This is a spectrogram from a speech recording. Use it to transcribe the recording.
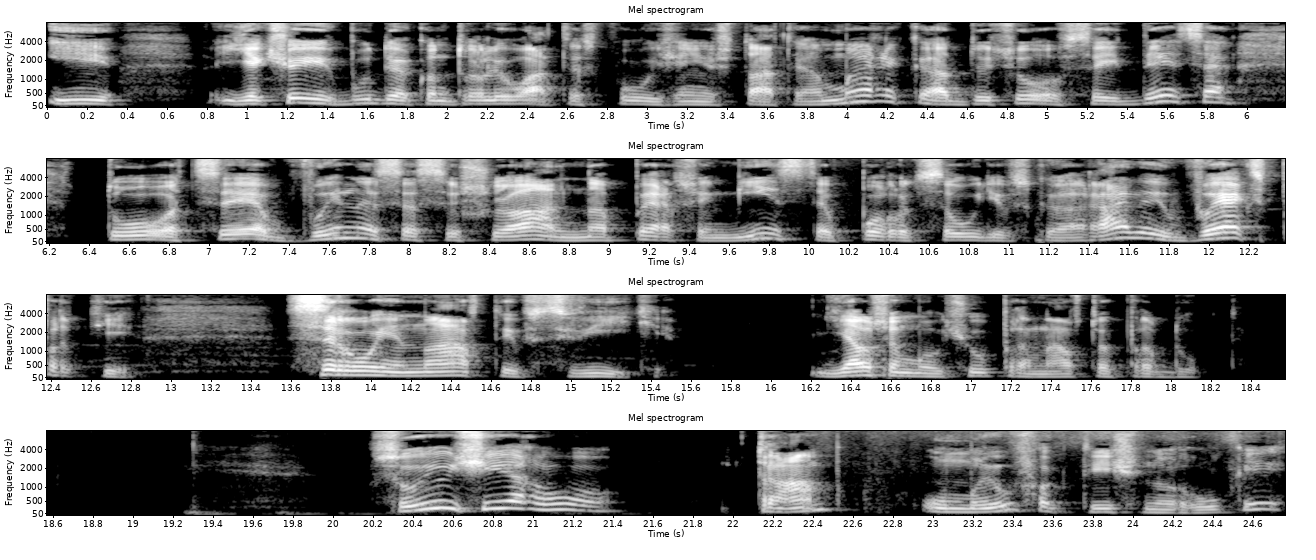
І якщо їх буде контролювати Сполучені Штати Америки, а до цього все йдеться, то це винесе США на перше місце поруч з Саудівською Аравією в експорті сирої нафти в світі. Я вже мовчу про нафтопродукти. В свою чергу, Трамп умив фактично руки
